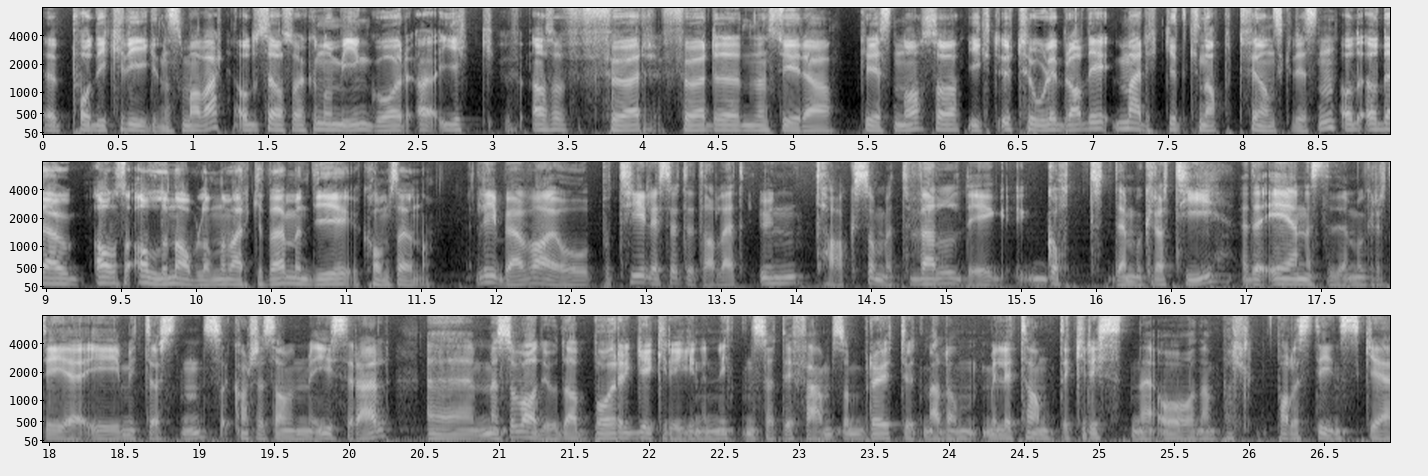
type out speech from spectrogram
eh, på de krigene som har vært. Og du ser også økonomien går, eh, gikk, altså Før, før den Syria-krisen nå, så gikk det utrolig bra. De merket knapt finanskrisen. Og, og det er jo, altså Alle nabolandene merket det, men de kom seg unna. Libya var jo på tidlig 70-tallet et unntak som et veldig godt demokrati. Det eneste demokratiet i Midtøsten, kanskje sammen med Israel. Eh, men så var det jo da borgerkrigen i 1975 som brøt ut mellom militante kristne og den palestinske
